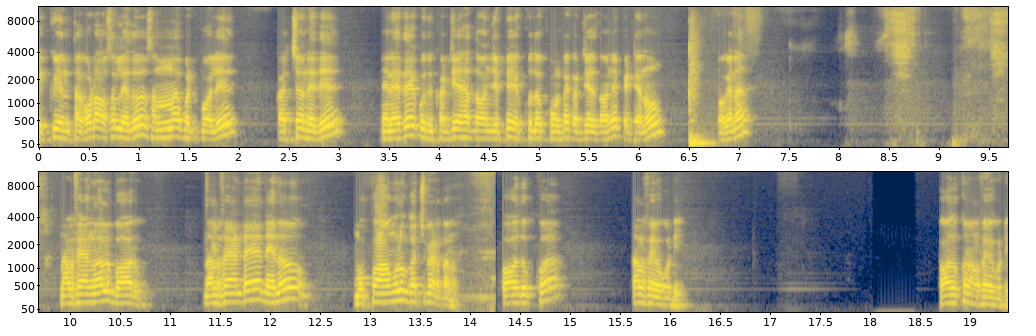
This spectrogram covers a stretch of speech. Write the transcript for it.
ఎక్కువ ఇంత కూడా అవసరం లేదు. సన్నగా పెట్టుకోవాలి. ఖర్చు అనేది. నేనైతే కొద్దిగా కట్ చేసేద్దామని చెప్పి ఎక్కువ తక్కువ ఉంటే కట్ చేద్దామని పెట్టాను. ఓకేనా? నలభై అంగుళాలు బారు. నలభై అంటే నేను ముప్పై అంగుళం ఖర్చు పెడతాను. పావుదుక్కువ నలభై ఒకటి. పావుదుక్కువ నలభై ఒకటి.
